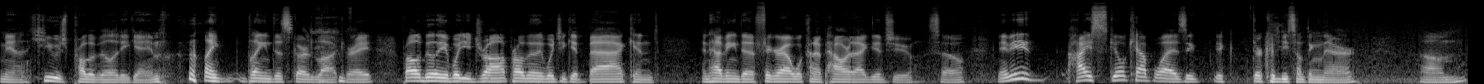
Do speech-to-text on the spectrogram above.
man huge probability game, like playing discard luck, right? probability of what you drop, probability of what you get back, and and having to figure out what kind of power that gives you. So maybe high skill cap wise, it, it, there could be something there. Um,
